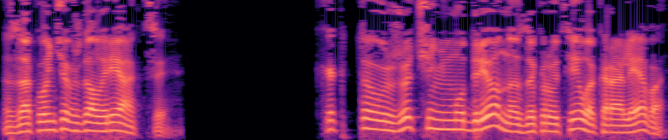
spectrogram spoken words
Закончив, ждал реакции. Как-то уж очень мудрено закрутила королева.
